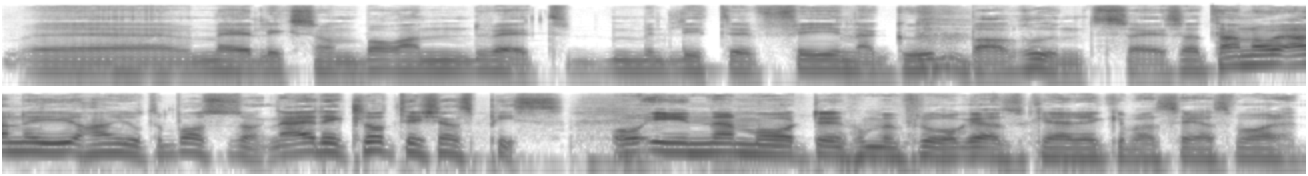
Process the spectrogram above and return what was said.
Eh, med liksom bara, du vet, med lite fina gubbar runt sig. Så att han har, han, är han har gjort en bra säsong. Nej, det är klart det känns piss. Och innan Mårten kommer fråga så kan jag lika bara säga svaret.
